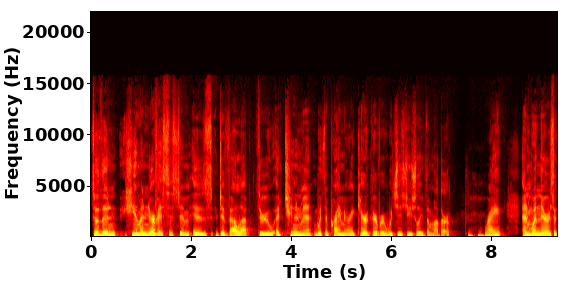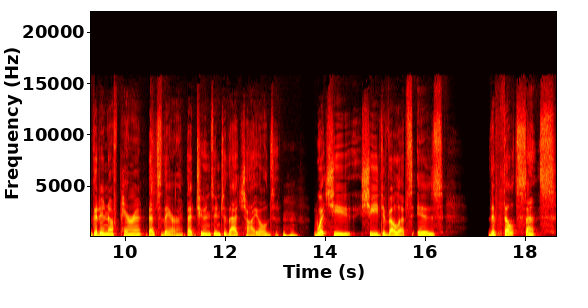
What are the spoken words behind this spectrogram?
So the human nervous system is developed through attunement with the primary caregiver, which is usually the mother. Mm-hmm. Right. And when there's a good enough parent that's there that tunes into that child, mm-hmm. what she she develops is the felt sense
